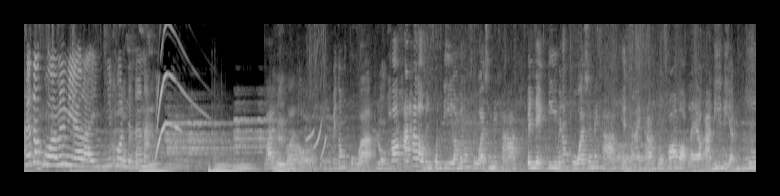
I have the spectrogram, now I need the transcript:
ไม่ต้องกลัวไม่มีอะไร มีคนอยู่นั่นน่ะไหว้หลวง กลัว หลวงพ่อคะถ้าเราเป็นคนดีเราไม่ต้องกลัวใช่ไหมคะ เป็นเด็กดีไม่ต้องกลัวใช่ไหมคะ เห็นไหมคะหลวงพ่อบอกแล้วอ่านี่เหรียญนี่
